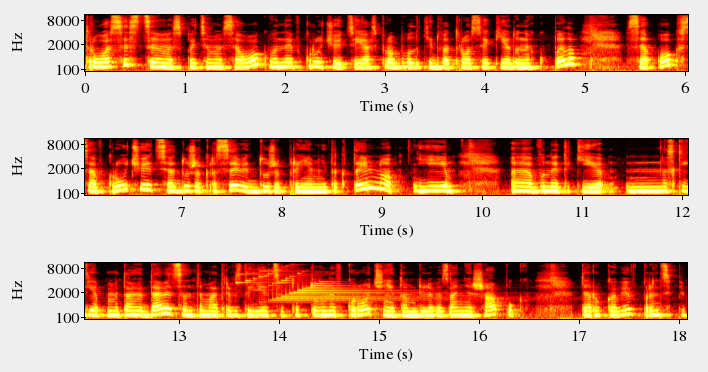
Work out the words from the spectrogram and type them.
троси. З цими спицями все ок. Вони вкручуються. Я спробувала ті два троси, які я до них купила. Все ок, все вкручується, дуже красиві, дуже приємні тактильно. І е, вони такі, наскільки я пам'ятаю, 9 см, здається, тобто вони вкорочені там для в'язання шапок для рукавів, в принципі,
